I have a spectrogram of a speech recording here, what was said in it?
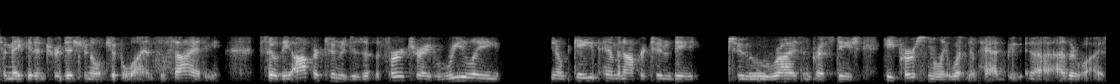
to make it in traditional Chipewyan society. So the opportunities of the fur trade really, you know, gave him an opportunity to rise in prestige he personally wouldn't have had uh, otherwise.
